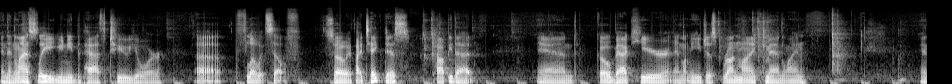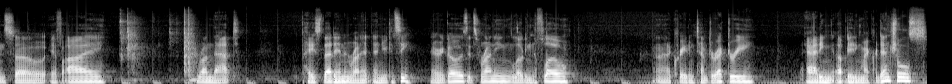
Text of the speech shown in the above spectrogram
And then lastly, you need the path to your uh, flow itself. So if I take this, copy that, and go back here and let me just run my command line. And so if I run that, paste that in and run it, and you can see, there it goes. It's running, loading the flow, uh, creating temp directory, adding, updating my credentials.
